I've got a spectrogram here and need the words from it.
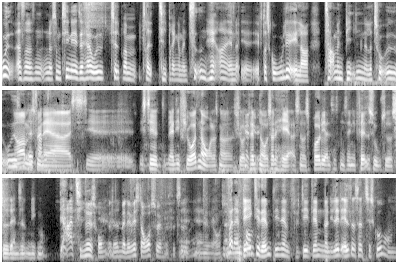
ud, altså sådan, som teenager herude, tilbringer, til- tilbringer man tiden her øh, efter skole, eller tager man bilen eller toget ud? Nå, men øh, hvis man er, øh, hvis de, hvad er de 14 år eller sådan noget, 14-15 år, så er det her og sådan noget. Så prøver de altid at snige sig ind i fælleshuset og sidde derinde, selvom de ikke må. Jeg har et teenage-rum dernede, men det er vist oversvømmet for tiden. Ja, det er Hvordan Men det er ikke til dem. De, er dem, de, dem, når de er lidt ældre, så er det til skurvognen.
